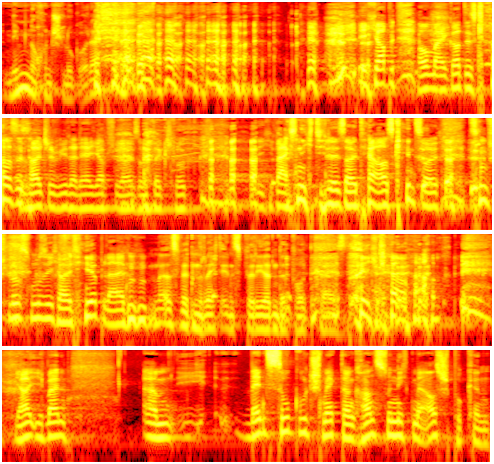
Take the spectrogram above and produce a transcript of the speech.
nimm noch einen Schluck, oder? ich habe, oh mein Gott, das Glas ist halt schon wieder leer. Ich habe schon alles runtergeschluckt. Ich weiß nicht, wie das heute ausgehen soll. Zum Schluss muss ich halt hier bleiben. Das wird ein recht inspirierender Podcast. ich glaube auch. Ja, ich meine, ähm, wenn es so gut schmeckt, dann kannst du nicht mehr ausspucken.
